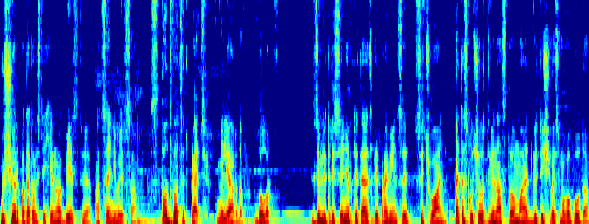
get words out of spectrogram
Ущерб от этого стихийного бедствия оценивается 125 миллиардов долларов. Землетрясение в китайской провинции Сычуань. Это случилось 12 мая 2008 года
